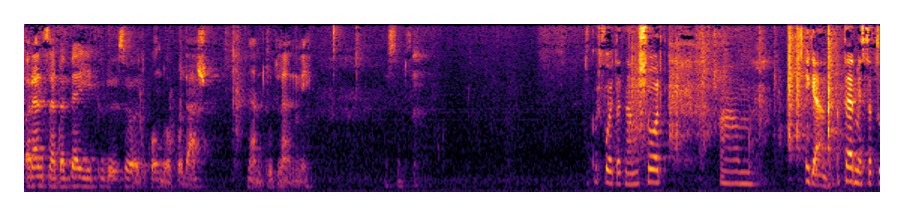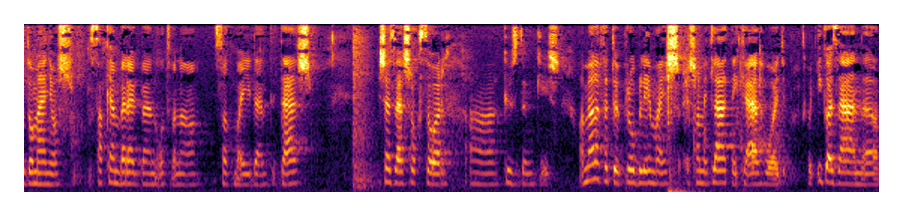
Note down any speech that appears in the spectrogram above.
a rendszerbe beépülő zöld gondolkodás nem tud lenni. Köszönöm szépen. Akkor folytatnám a sort. Um, igen, a természettudományos szakemberekben ott van a szakmai identitás, és ezzel sokszor uh, küzdünk is. Ami alapvető probléma, és, és amit látni kell, hogy, hogy igazán uh,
